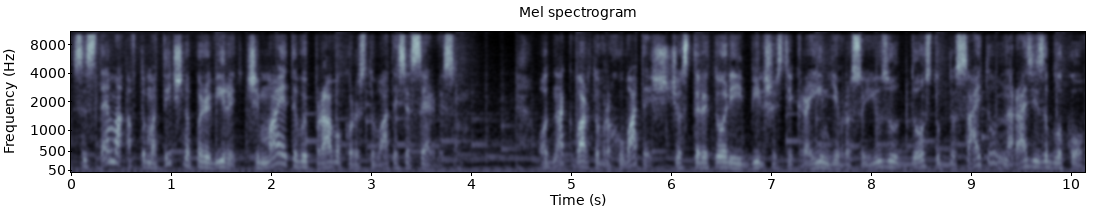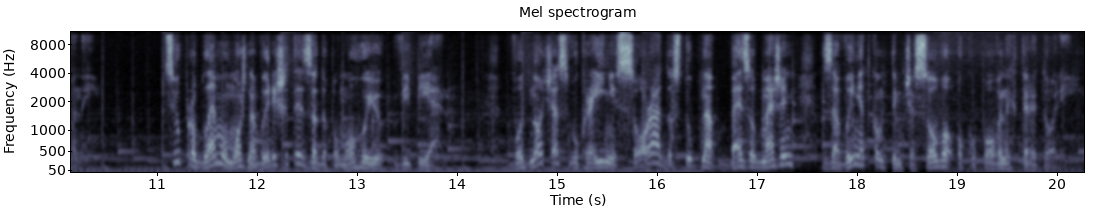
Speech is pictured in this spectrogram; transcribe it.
Система автоматично перевірить, чи маєте ви право користуватися сервісом. Однак варто врахувати, що з території більшості країн Євросоюзу доступ до сайту наразі заблокований. Цю проблему можна вирішити за допомогою VPN. Водночас в Україні Sora доступна без обмежень за винятком тимчасово окупованих територій.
